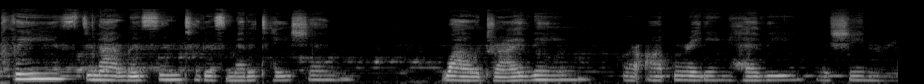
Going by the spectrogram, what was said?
Please do not listen to this meditation while driving or operating heavy machinery.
